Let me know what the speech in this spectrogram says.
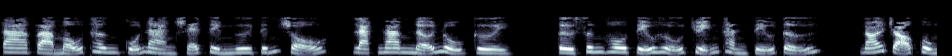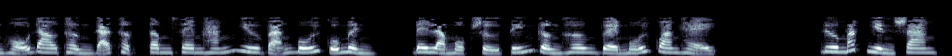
ta và mẫu thân của nàng sẽ tìm ngươi tính sổ, Lạc Nam nở nụ cười, từ xưng hô tiểu hữu chuyển thành tiểu tử, nói rõ cùng hổ đao thần đã thật tâm xem hắn như vãn bối của mình, đây là một sự tiến gần hơn về mối quan hệ. Đưa mắt nhìn sang,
